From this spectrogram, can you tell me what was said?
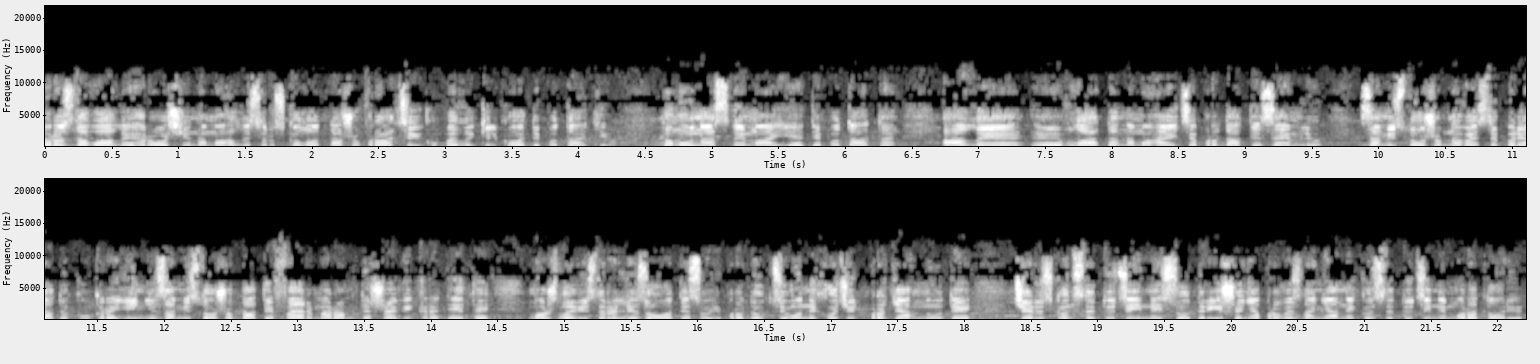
Роздавали гроші, намагались розколоти нашу фракцію і купили кількох депутатів. Тому у нас немає депутата. Але е, влада намагається продати землю замість того, щоб навести порядок в Україні, замість того, щоб дати фермерам дешеві кредити, можливість реалізовувати свою продукцію. Вони хочуть протягнути через конституційний суд рішення про визнання неконституційним мораторію.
